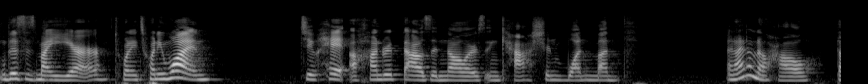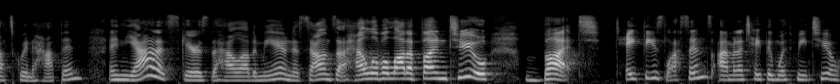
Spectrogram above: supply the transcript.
This is my year, 2021, to hit $100,000 in cash in one month. And I don't know how that's going to happen. And yeah, that scares the hell out of me. And it sounds a hell of a lot of fun too. But take these lessons. I'm going to take them with me too.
